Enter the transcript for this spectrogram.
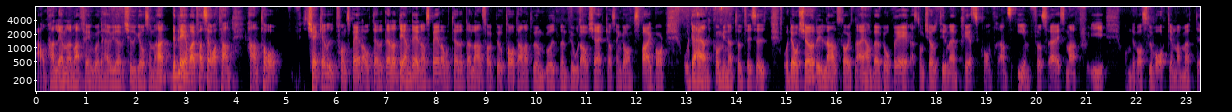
ja, om han lämnade matchen, det här är ju över 20 år sedan, men han, det blev i varje fall så att han, han tar, checkar ut från spelarhotellet, eller den delen av spelarhotellet där landslaget bor, tar ett annat rum, går ut med en polare och käkar och sen går han på Spybar. Och det här kom ju naturligtvis ut. Och då körde ju landslaget, nej han behövde opereras, de körde till och med en presskonferens inför Sveriges match i om det var Slovakien man mötte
